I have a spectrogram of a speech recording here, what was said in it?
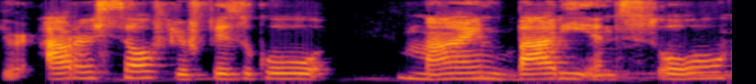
your outer self, your physical mind, body, and soul.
